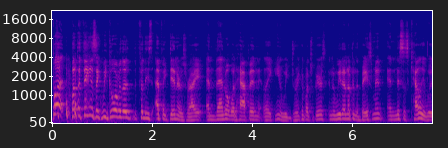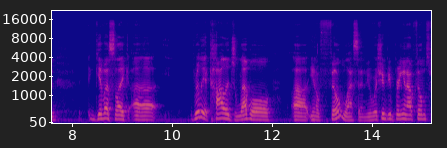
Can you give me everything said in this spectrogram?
but but the thing is, like, we'd go over the for these epic dinners, right? And then what would happen? Like, you know, we'd drink a bunch of beers, and then we'd end up in the basement, and Mrs. Kelly would give us like uh really a college level uh you know film lesson where she'd be bringing out films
